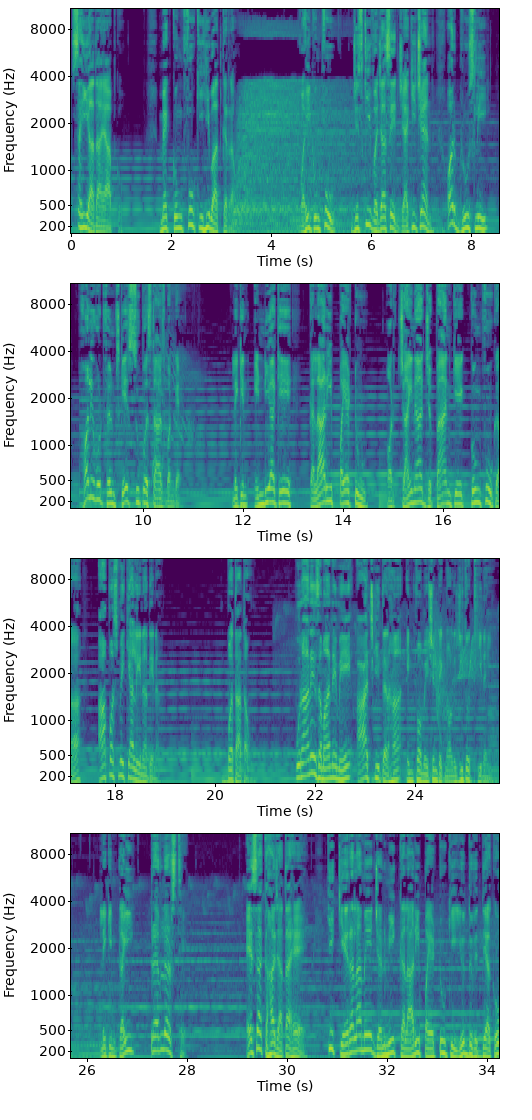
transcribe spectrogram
सही याद आया आपको। मैं कुंगफू की ही बात कर रहा हूँ। वही कुंगफू जिसकी वजह से जैकी चैन और ब्रूस ली हॉलीवुड फिल्म्स के सुपरस्टार्स बन गए। लेकिन इंडिया के कलारी पयट्टू और चाइना जापान के कुंगफू का आपस में क्या लेना देना? बताता हूँ। पुराने जमाने में आज की तरह इंफॉर्मेशन टेक्नोलॉजी तो थी नहीं, लेकिन कई ट्रेवलर्स थे। ऐसा कहा जाता है कि केरला में जन्मी कलारी पयट्टू की युद्ध विद्या को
